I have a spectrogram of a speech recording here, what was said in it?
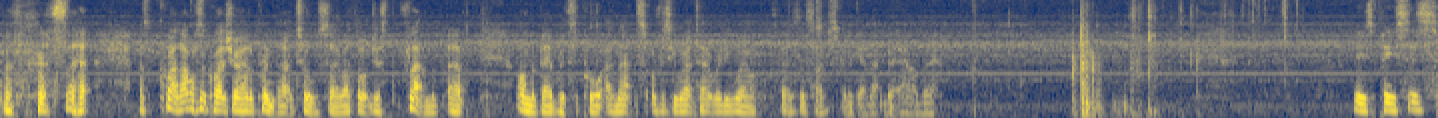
But that's, uh, that's quite. I wasn't quite sure how to print that at all, so I thought just flat on the, uh, on the bed with support, and that's obviously worked out really well. So, so I've just got to get that bit out of there. these pieces.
